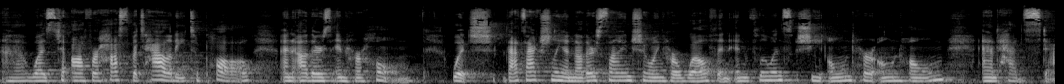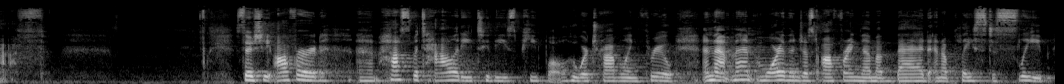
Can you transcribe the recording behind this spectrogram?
uh, was to offer hospitality to Paul and others in her home, which that's actually another sign showing her wealth and influence. She owned her own home and had staff. So she offered um, hospitality to these people who were traveling through. And that meant more than just offering them a bed and a place to sleep.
